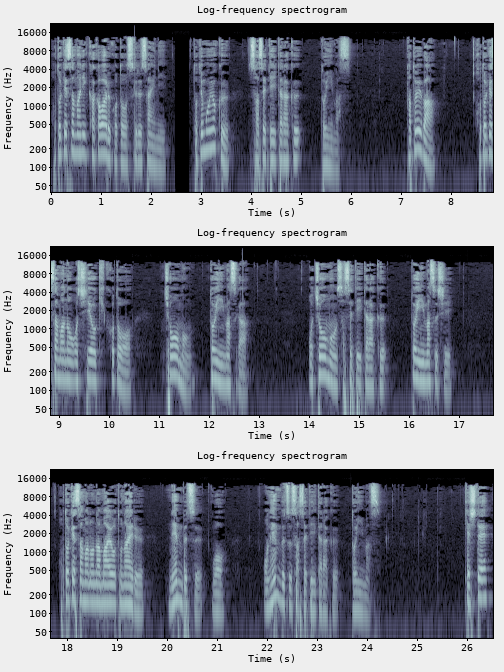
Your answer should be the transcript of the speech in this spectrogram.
仏様に関わることをする際に、とてもよくさせていただくと言います。例えば、仏様の教えを聞くことを、弔問と言いますが、お弔問させていただくと言いますし、仏様の名前を唱える念仏をお念仏させていただくと言います。決して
